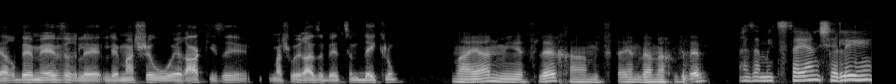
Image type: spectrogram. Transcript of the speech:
הרבה מעבר למה שהוא הראה, כי זה, מה שהוא הראה זה בעצם די כלום. מעיין, מי אצלך המצטיין והמאכזב? אז המצטיין שלי,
